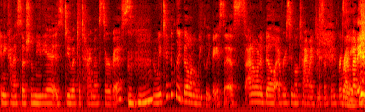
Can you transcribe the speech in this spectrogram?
any kind of social media is due at the time of service. Mm-hmm. And we typically bill on a weekly basis. I don't want to bill every single time I do something for Right. somebody.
